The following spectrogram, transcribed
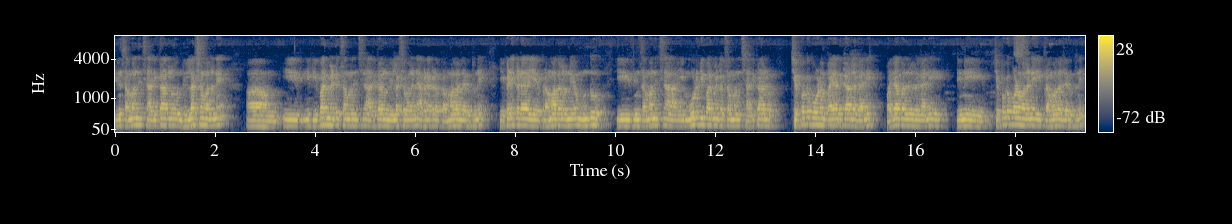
దీనికి సంబంధించిన అధికారులు నిర్లక్ష్యం వల్లనే ఈ ఈ డిపార్ట్మెంట్కి సంబంధించిన అధికారులు నిర్లక్ష్యం వల్లనే అక్కడక్కడ ప్రమాదాలు జరుగుతున్నాయి. ఎక్కడెక్కడ ఏ ప్రమాదాలు ఉన్నాయో ముందు ఈ దీనికి సంబంధించిన ఈ మూడు డిపార్ట్మెంట్లకు సంబంధించిన అధికారులు చెప్పకపోవడం పై అధికారులు కానీ ప్రజాప్రతినిధులు కానీ దీన్ని చెప్పకపోవడం వల్లనే ఈ ప్రమాదాలు జరుగుతున్నాయి.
